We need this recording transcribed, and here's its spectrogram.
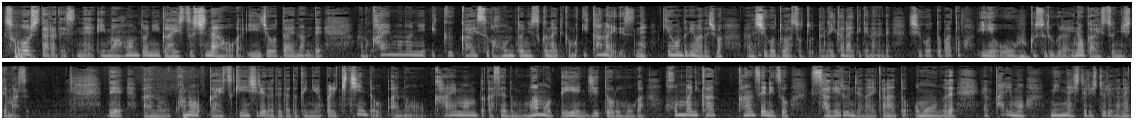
そうしたらですね、今本当に外出しない方がいい状態なんで、あの、買い物に行く回数が本当に少ないというか、もう行かないですね。基本的に私は、あの、仕事は外、あの、行かないといけないので、仕事場と家を往復するぐらいの外出にしてます。であのこの外出禁止令が出た時にやっぱりきちんとあの買い物とかせんとも守って家にじっとおる方がほんまにか感染率を下げるんじゃないかなと思うので、やっぱりもうみんな一人一人がね、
